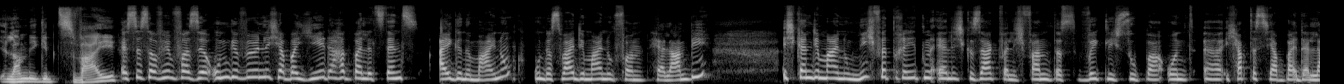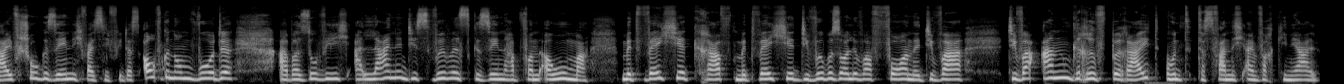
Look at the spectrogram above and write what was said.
Lambi gibt zwei. Es ist auf jeden Fall sehr ungewöhnlich, aber jeder hat bei Let's Dance eigene Meinung und das war die Meinung von Herr Lambi. Ich kann die Meinung nicht vertreten, ehrlich gesagt, weil ich fand das wirklich super. Und äh, ich habe das ja bei der Live-Show gesehen. Ich weiß nicht, wie das aufgenommen wurde, aber so wie ich alleine die Swivels gesehen habe von Auma, mit welcher Kraft, mit welcher die Wirbelsäule war vorne, die war, die war angriffbereit und das fand ich einfach genial.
